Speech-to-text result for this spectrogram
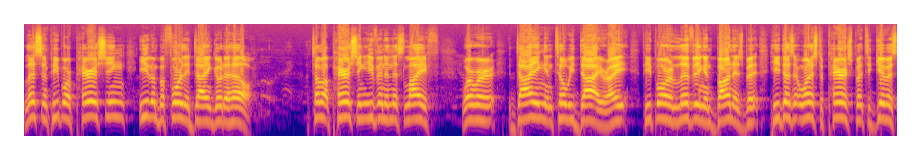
Listen, people are perishing even before they die and go to hell. I'm talking about perishing even in this life where we're dying until we die, right? People are living in bondage, but he doesn't want us to perish, but to give us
